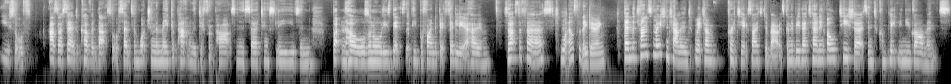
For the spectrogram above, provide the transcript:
you sort of, as I said, covered that sort of sense of watching them make a pattern with different parts and inserting sleeves and buttonholes and all these bits that people find a bit fiddly at home. So that's the first. What else are they doing? Then the transformation challenge, which I'm pretty excited about, is going to be they're turning old t-shirts into completely new garments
